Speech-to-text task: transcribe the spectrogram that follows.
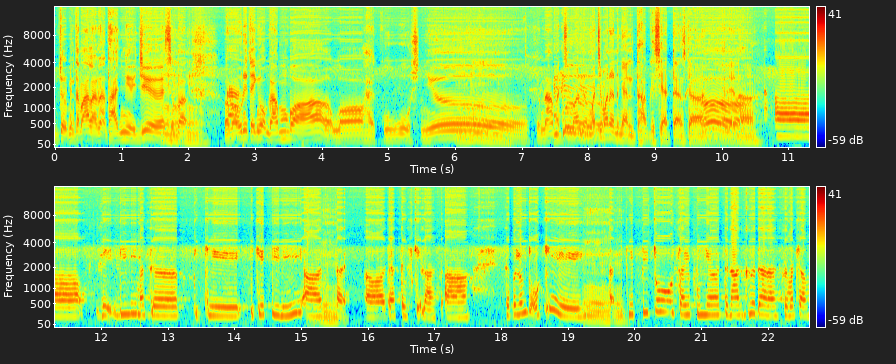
itu minta maaf lah nak tanya je. Sebab baru ni tengok gambar Allah hai kurusnya. Kenapa? Macam mana macam mana dengan tahap kesihatan sekarang Ah. oh. Eliana? uh, Lately ni masa PK, PKP ni uh, hmm. Start uh, jatuh sikit lah uh, Sebelum tu okey Hmm. Start PKP tu Saya punya tenaga dah rasa macam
